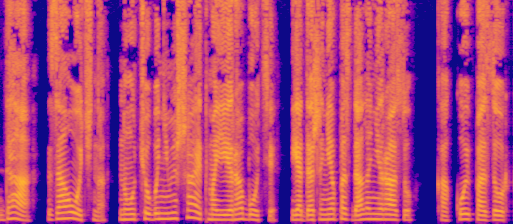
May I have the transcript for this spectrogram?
«Да, заочно, но учеба не мешает моей работе, я даже не опоздала ни разу. Какой позор!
